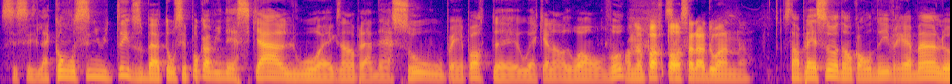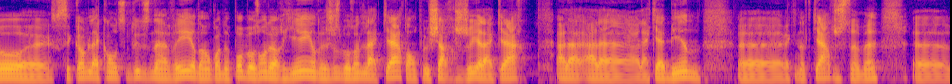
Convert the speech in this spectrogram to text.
c'est la continuité du bateau. C'est pas comme une escale ou, par exemple, à Nassau, ou peu importe euh, où à quel endroit on va. On n'a pas repassé à la douane. là. C'est en plein ça. Donc, on est vraiment là. euh, c'est comme la continuité du navire. Donc, on n'a pas besoin de rien. On a juste besoin de la carte. On peut charger à la carte, à la, à la- à la cabine, euh, avec notre carte, justement. Euh,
